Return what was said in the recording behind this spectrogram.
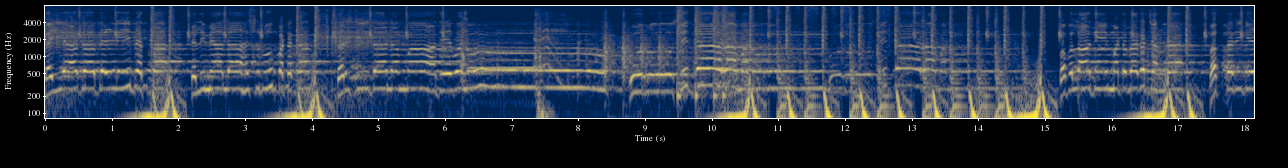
ಕೈಯಾಗ ಬೆಳ್ಳಿ ಬೆತ್ತ, ತಲಿ ಮ್ಯಾಲ ಹಸಿರು ಪಟಕ, ಧರಿಸಿದ ನಮ್ಮ ದೇವನು. ಗುರು ಸಿದ್ದರಾಮನು ಗುರು ಸಿದ್ದರಾಮನು ಬಬಲಾದಿ ಮಠದಾಗ ಚಂದ, ಭಕ್ತರಿಗೆ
